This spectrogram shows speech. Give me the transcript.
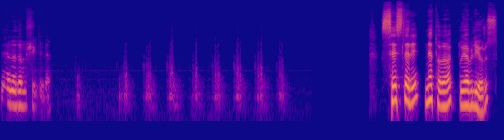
Diğerine de bu şekilde. Sesleri net olarak duyabiliyoruz.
